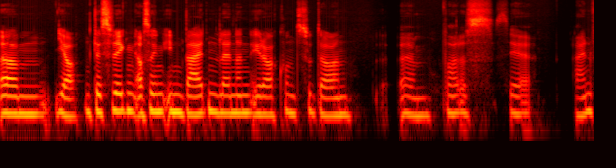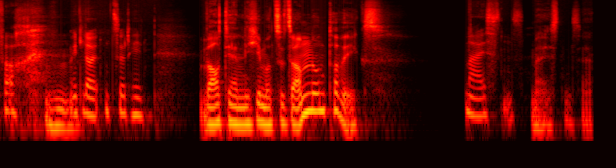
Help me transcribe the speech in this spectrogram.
Ähm, ja, deswegen, also in, in, beiden Ländern, Irak und Sudan, ähm, war das sehr einfach, mhm. mit Leuten zu reden. Wart ihr eigentlich immer zusammen unterwegs? Meistens. Meistens, ja.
